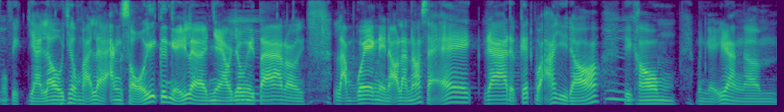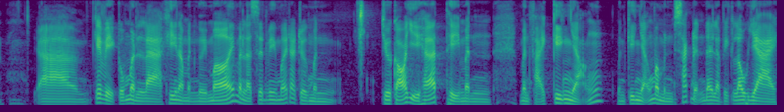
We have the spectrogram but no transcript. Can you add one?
một việc dài lâu chứ không phải là ăn sổi cứ nghĩ là nhào ừ. người ta rồi làm quen này nọ là nó sẽ ra được kết quả gì đó ừ. thì không mình nghĩ rằng um, à, cái việc của mình là khi nào mình người mới mình là sinh viên mới ra trường mình chưa có gì hết thì mình mình phải kiên nhẫn mình kiên nhẫn và mình xác định đây là việc lâu dài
